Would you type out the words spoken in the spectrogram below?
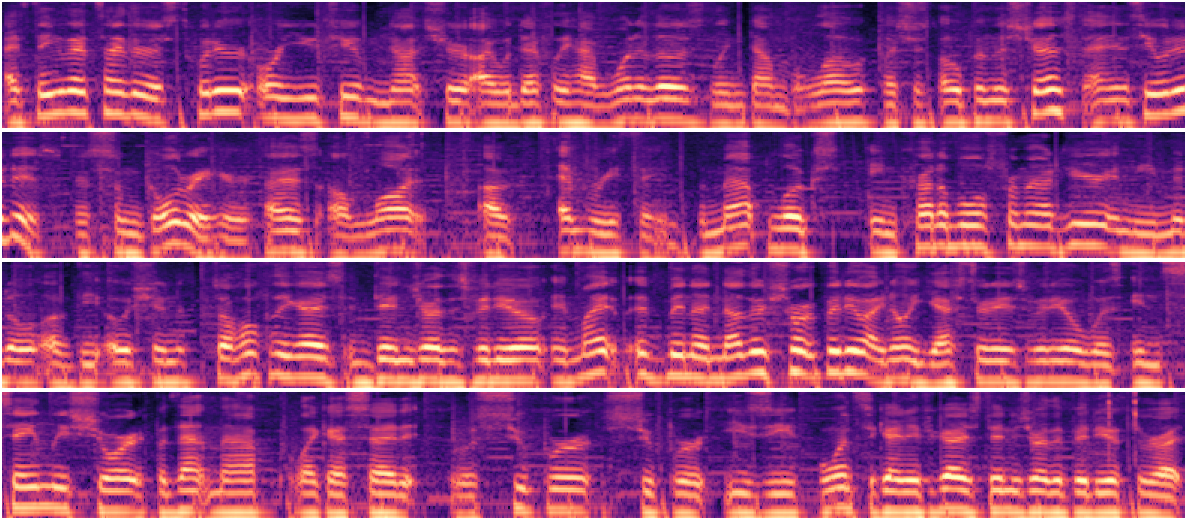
I think that's either his Twitter or YouTube YouTube. Not sure. I will definitely have one of those linked down below. Let's just open this chest and see what it is. There's some gold right here. That is a lot of everything. The map looks incredible from out here in the middle of the ocean. So hopefully you guys did enjoy this video. It might have been another short video. I know yesterday's video was insanely short, but that map, like I said, it was super, super easy. Once again, if you guys did enjoy the video throughout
